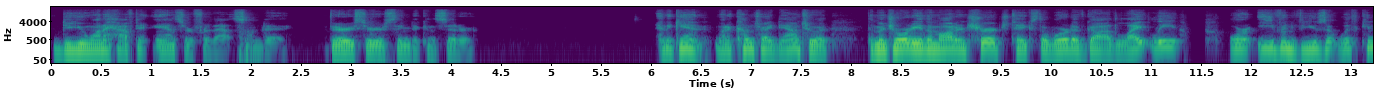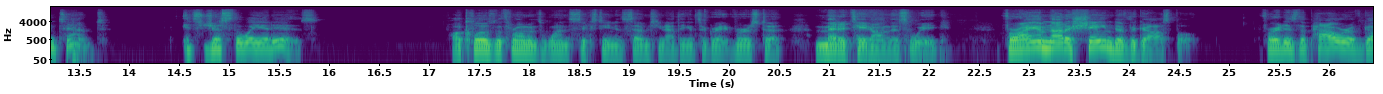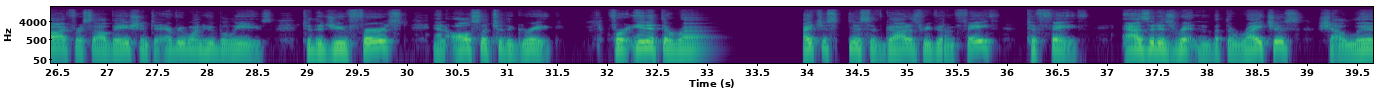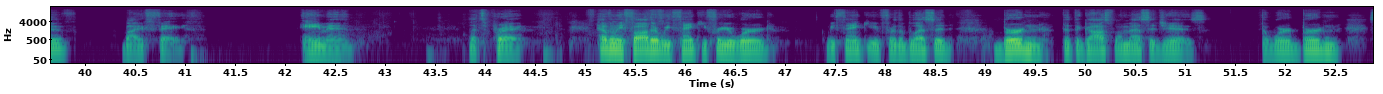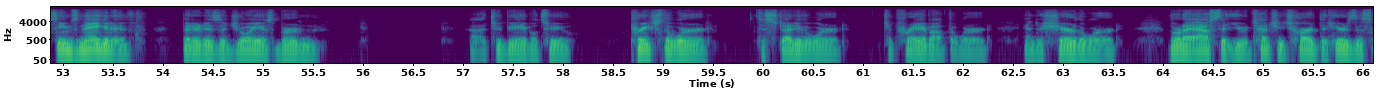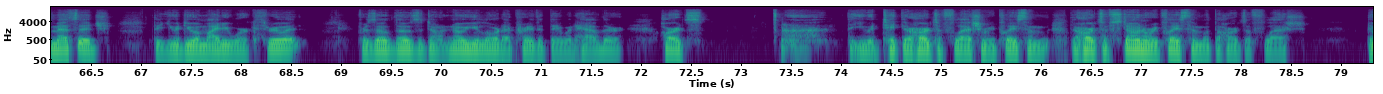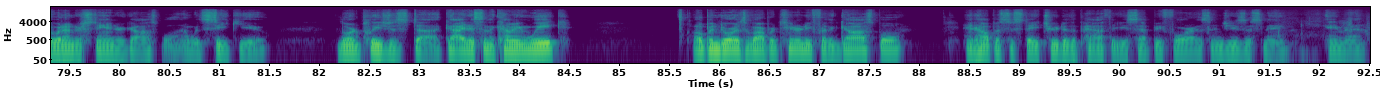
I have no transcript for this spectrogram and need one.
Do you want to have to answer for that someday? Very serious thing to consider. And again, when it comes right down to it, the majority of the modern church takes the word of God lightly or even views it with contempt. It's just the way it is. I'll close with Romans 1 16 and 17. I think it's a great verse to meditate on this week. For I am not ashamed of the gospel, for it is the power of God for salvation to everyone who believes, to the Jew first, and also to the Greek. For in it the righteousness of God is revealed from faith to faith, as it is written, but the righteous shall live by faith. Amen. Let's pray. Heavenly Father, we thank you for your word. We thank you for the blessed burden that the gospel message is. The word burden seems negative, but it is a joyous burden uh, to be able to preach the word, to study the word, to pray about the word, and to share the word. Lord, I ask that you would touch each heart that hears this message, that you would do a mighty work through it. For those that don't know you, Lord, I pray that they would have their hearts, uh, that you would take their hearts of flesh and replace them, their hearts of stone, and replace them with the hearts of flesh that would understand your gospel and would seek you. Lord, please just uh, guide us in the coming week. Open doors of opportunity for the gospel and help us to stay true to the path that you set before us. In Jesus' name, amen.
